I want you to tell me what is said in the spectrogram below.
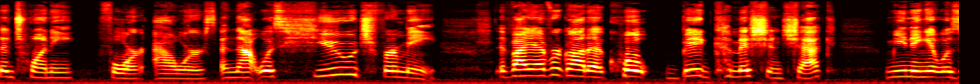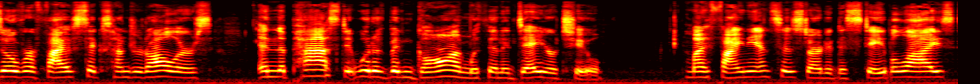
than 24 hours. And that was huge for me. If I ever got a quote big commission check, meaning it was over five, six hundred dollars, in the past it would have been gone within a day or two my finances started to stabilize.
